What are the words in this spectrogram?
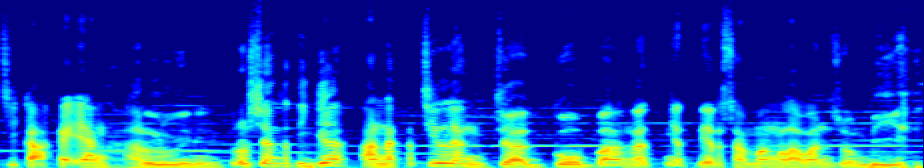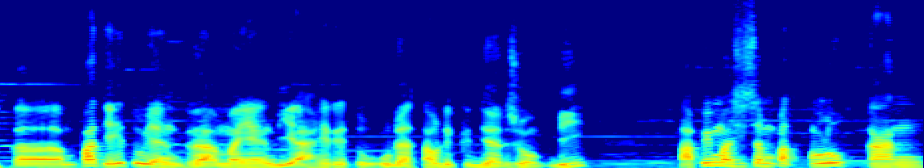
si kakek yang halu ini. Terus yang ketiga, anak kecil yang jago banget nyetir sama ngelawan zombie. Keempat yaitu yang drama yang di akhir itu. Udah tahu dikejar zombie, tapi masih sempat pelukan.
